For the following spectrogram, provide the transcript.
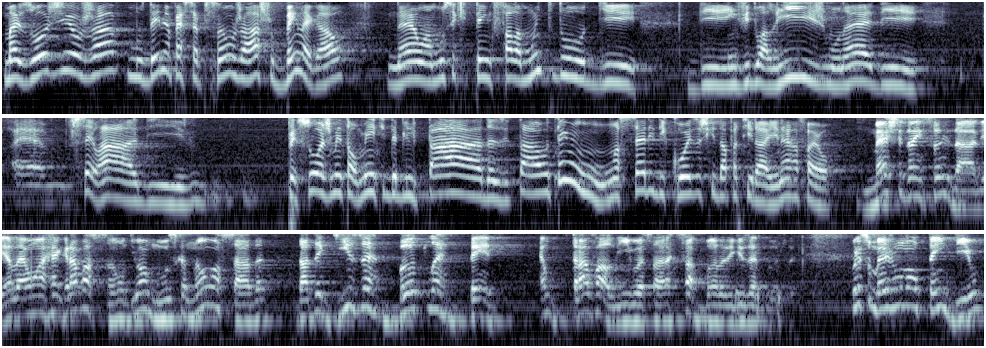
mas hoje eu já mudei minha percepção, já acho bem legal, né, uma música que tem fala muito do, de, de individualismo, né, de é, sei lá, de pessoas mentalmente debilitadas e tal. Tem um, uma série de coisas que dá para tirar aí, né, Rafael? Mestre da Insanidade, ela é uma regravação de uma música não lançada da The Geezer Butler Band. É um trava-língua essa, essa banda de Geezer Butler. Por isso mesmo não tem Dio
